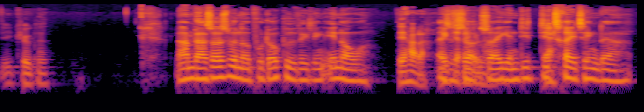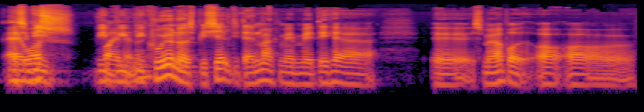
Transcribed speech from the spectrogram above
i køkkenet. Nej, men der har så også været noget produktudvikling indover. Det har der Altså, så, så igen, de, de Ja. tre ting der er altså, jo vi- også vi, vi, vi kunne jo noget specielt i Danmark med, med det her øh, smørbrød, og, og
